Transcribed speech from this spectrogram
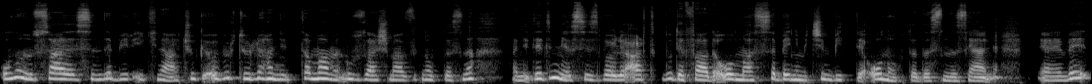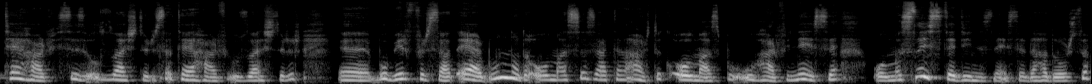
onun sayesinde bir ikna. Çünkü öbür türlü hani tamamen uzlaşmazlık noktasına hani dedim ya siz böyle artık bu defada olmazsa benim için bitti. O noktadasınız yani. E, ve T harfi sizi uzlaştırırsa T harfi uzlaştırır. E, bu bir fırsat. Eğer bununla da olmazsa zaten artık olmaz. Bu U harfi neyse olmasını istediğiniz neyse daha doğrusu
